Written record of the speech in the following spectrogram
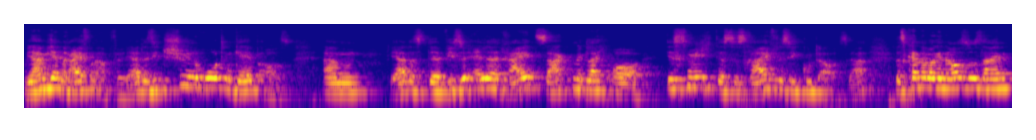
Wir haben hier einen Reifenapfel, ja, der sieht schön rot und gelb aus. Ähm, ja, das, der visuelle Reiz sagt mir gleich, oh, ist mich, das ist reif, das sieht gut aus. Ja. Das kann aber genauso sein,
